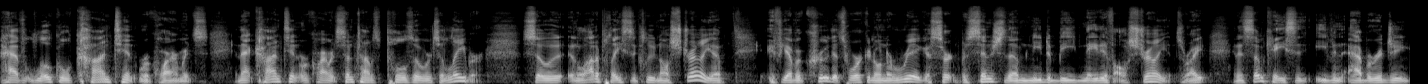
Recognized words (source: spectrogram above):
have local content requirements, and that content requirement sometimes pulls over to labor. So, in a lot of places, including Australia, if you have a crew that's working on a rig, a certain percentage of them need to be native Australians, right? And in some cases, even Aboriginal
